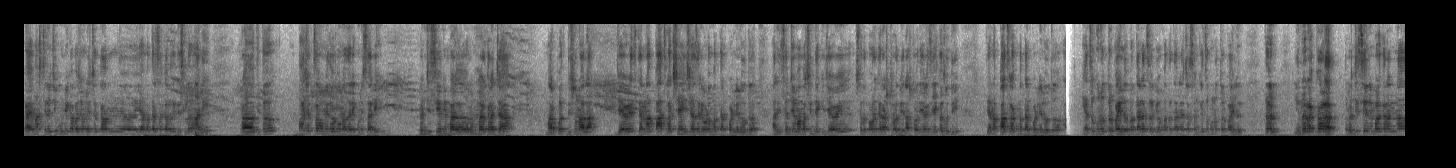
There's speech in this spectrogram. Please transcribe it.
काय आश्चर्याची भूमिका बजावण्याचं काम या मतदारसंघामध्ये दिसलं आणि रा- तिथं भाजपचा उमेदवार दोन हजार एकोणीस साली रणजितसिंह निंबाळ रंबाळकरांच्या मार्फत दिसून आला. ज्यावेळेस त्यांना पाच लाख शहाऐंशी हजार एवढं मतदान पडलेलं होतं आणि संजय मामा शिंदे की ज्यावेळी शरद पवारांच्या राष्ट्रवादी राष्ट्रवादी यावेळेस एकच होती त्यांना पाच लाख मतदान पडलेलं होतं. याचं गुणोत्तर पाहिलं मतदानाचं किंवा मतदानाच्या संख्येचं गुणोत्तर पाहिलं तर येणाऱ्या काळात रणजितसिंह निंबाळकरांना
